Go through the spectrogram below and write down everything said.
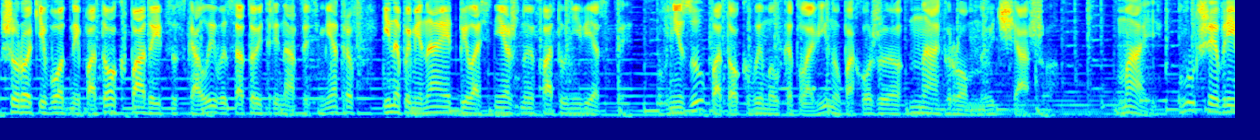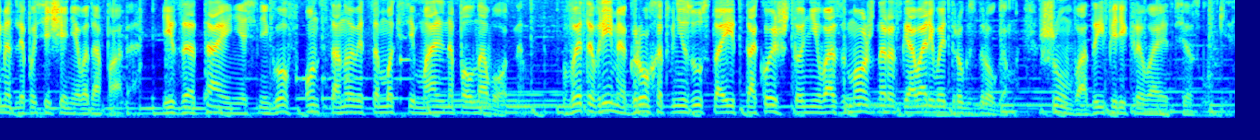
Широкий водный поток падает со скалы высотой 13 метров и напоминает белоснежную фату невесты. Внизу поток вымыл котловину, похожую на огромную чашу. Май – лучшее время для посещения водопада. Из-за таяния снегов он становится максимально полноводным. В это время грохот внизу стоит такой, что невозможно разговаривать друг с другом. Шум воды перекрывает все звуки.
